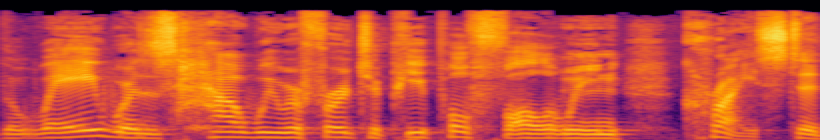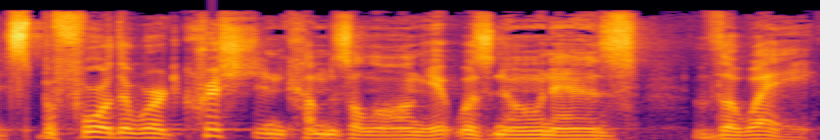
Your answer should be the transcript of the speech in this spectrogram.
the way was how we referred to people following Christ. It's before the word Christian comes along, it was known as the way.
